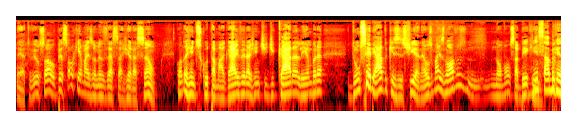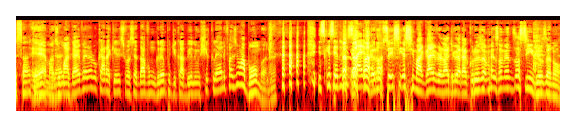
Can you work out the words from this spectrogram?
É, tu viu só? O pessoal que é mais ou menos dessa geração, quando a gente escuta MacGyver, a gente de cara lembra de um seriado que existia, né? Os mais novos não vão saber que. Quem sabe quem sabe. Quem é, é mas o MacGyver era o cara aquele que se você dava um grampo de cabelo e um chiclete, ele fazia uma bomba, né? Esqueceram disso. Eu não sei se esse MacGyver lá de Veracruz é mais ou menos assim, viu, Zanon?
